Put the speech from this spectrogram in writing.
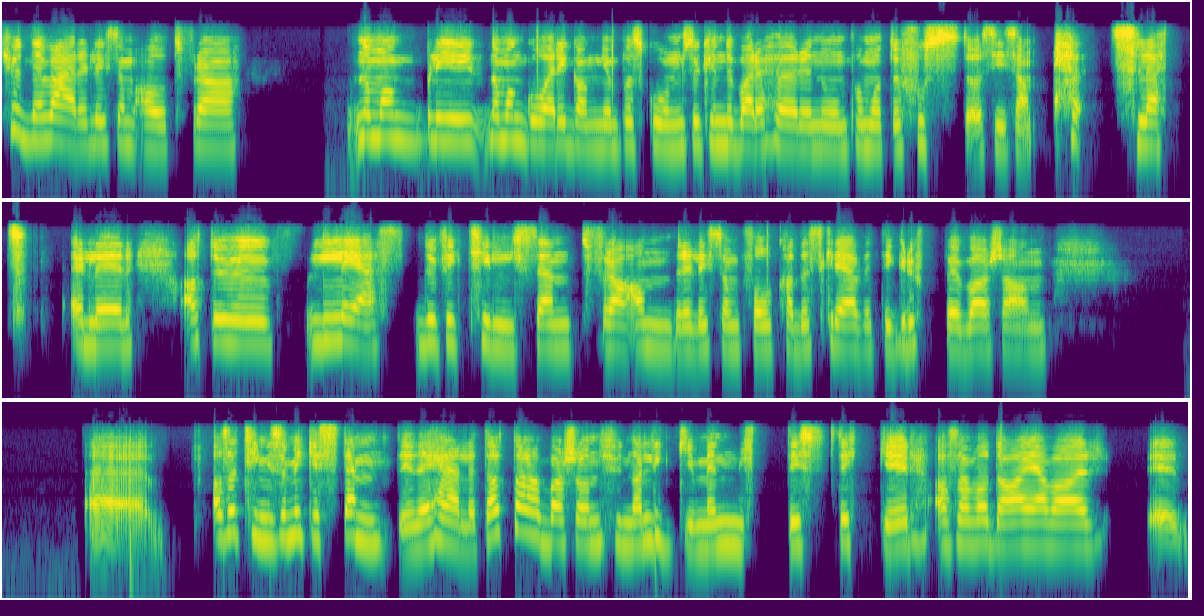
kunne være liksom alt fra når man, blir, når man, går i gangen på skolen, så kunne du bare høre noen på en måte hoste og si sånn Slett. Eller at du les, du fikk tilsendt fra andre liksom folk hadde skrevet i grupper, bare sånn eh, Altså ting som ikke stemte i det hele tatt. da, Bare sånn Hun har ligget med 90 stykker. Altså hva da jeg var eh,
